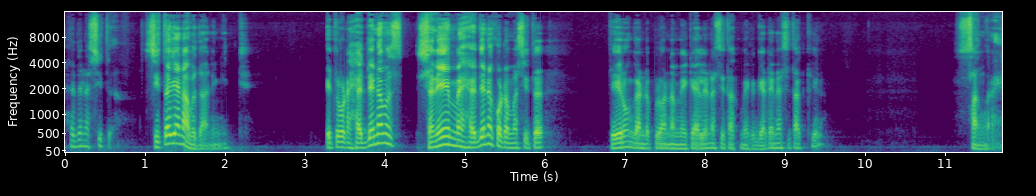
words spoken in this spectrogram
හැදෙන සිත. සිත ගැන අවධානයෙන් ඉන්න. එතකොට හැදෙනම ශනේම හැදෙනකොටම සිත තේරුම් ගන්න පුළුවන් නම් මේක ඇලෙන සිතක් මේක ගැටෙන සිතක් කියලා. සංවරයි.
